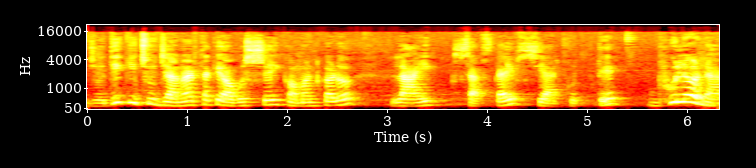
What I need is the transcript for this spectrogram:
যদি কিছু জানার থাকে অবশ্যই কমেন্ট করো, লাইক, সাবস্ক্রাইব, শেয়ার করতে ভুলো না।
